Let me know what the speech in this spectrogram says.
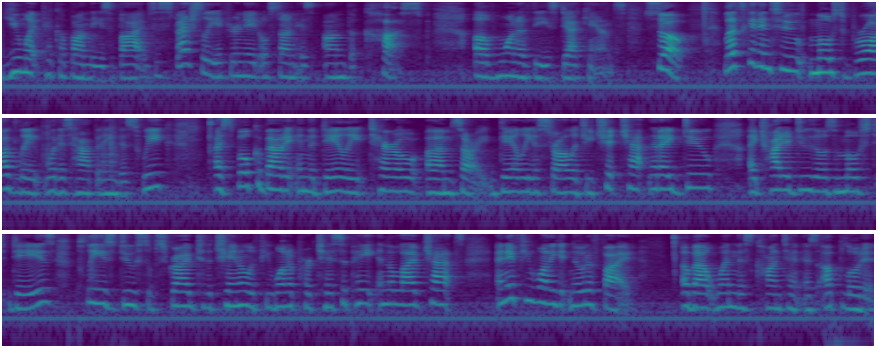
you might pick up on these vibes, especially if your natal sun is on the cusp of one of these decans. So let's get into most broadly what is happening this week. I spoke about it in the daily tarot, um, sorry, daily astrology chit chat that I do. I try to do those most days. Please do subscribe to the channel if you want to participate in the live chats and if you want to get notified about when this content is uploaded.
